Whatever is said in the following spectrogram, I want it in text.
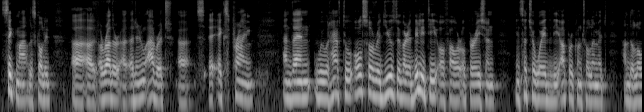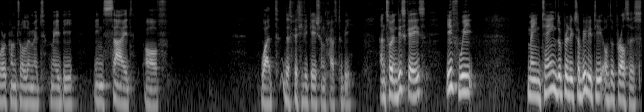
sigma, let's call it, uh, or rather at a new average, uh, x prime, and then we would have to also reduce the variability of our operation in such a way that the upper control limit and the lower control limit may be inside of what the specifications have to be. And so in this case, if we maintain the predictability of the process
